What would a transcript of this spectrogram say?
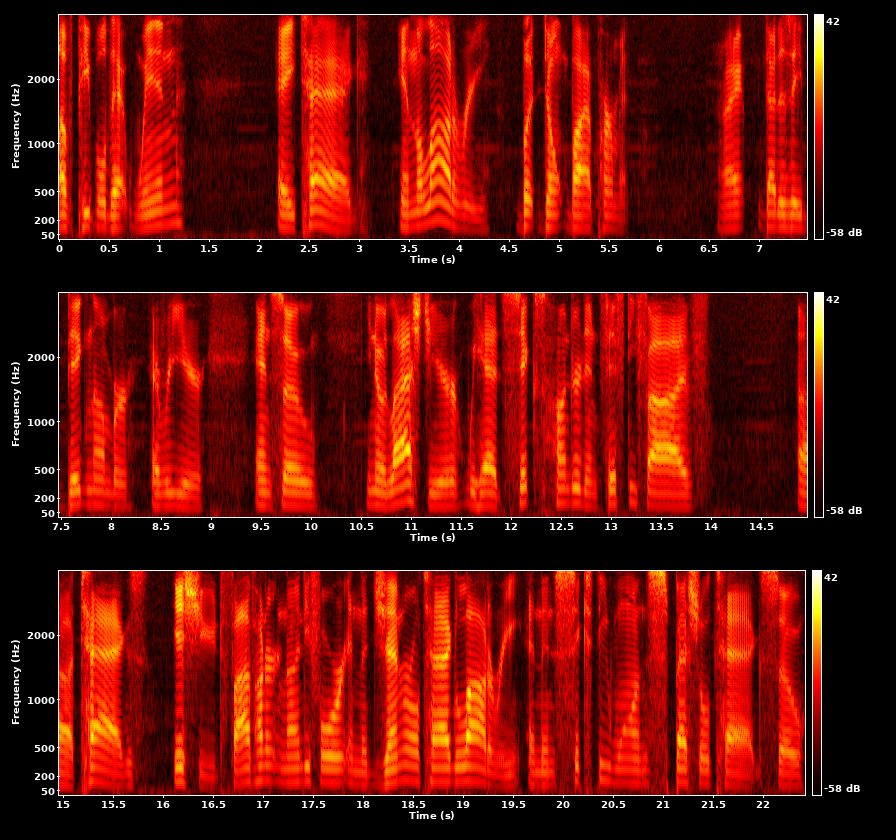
of people that win a tag in the lottery but don't buy a permit right? That is a big number every year. And so, you know, last year we had 655 uh, tags issued, 594 in the general tag lottery, and then 61 special tags. So,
